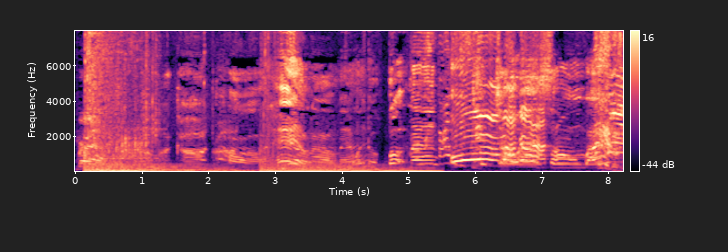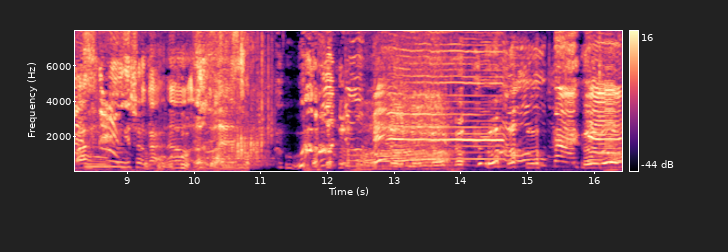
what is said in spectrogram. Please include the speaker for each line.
Speaker 1: Bro. Oh my god, bro.
Speaker 2: Oh, hell no, man. What the fuck, man? Oh, my god. Song.
Speaker 1: Look at this man
Speaker 2: You get your goddamn ugly ass.
Speaker 1: No, no, no, no.
Speaker 3: Oh my god.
